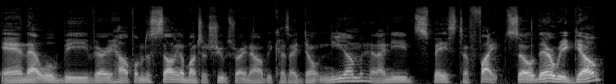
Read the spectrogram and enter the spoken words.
and that will be very helpful. I'm just selling a bunch of troops right now because I don't need them and I need space to fight. So there we go.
